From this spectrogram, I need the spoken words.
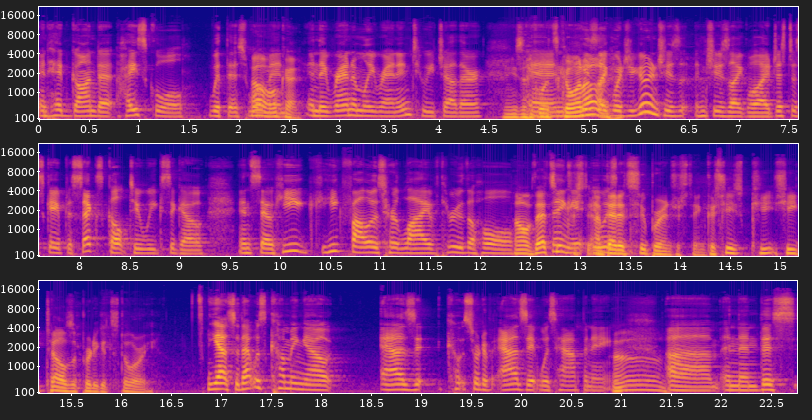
and had gone to high school with this Oh, woman. okay. And they randomly ran into each other. And he's like, and "What's going he's on?" like, "What you doing?" And she's and she's like, "Well, I just escaped a sex cult two weeks ago." And so he he follows her live through the whole. oh, that's thing. Interesting. it I was- bet it's super interesting because she's she, she tells a pretty good story. yeah. So that was coming out as it, sort of as it was happening. Oh. um, and then this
